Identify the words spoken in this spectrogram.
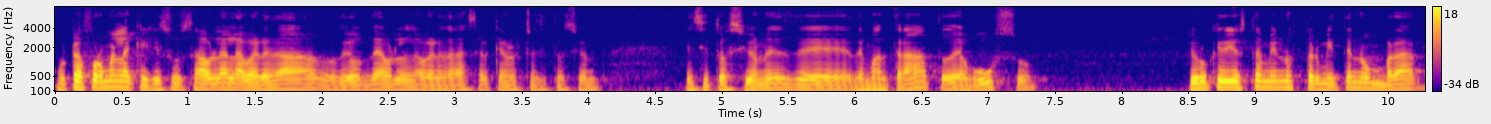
otra forma en la que Jesús habla la verdad, o Dios le habla la verdad acerca de nuestra situación, en situaciones de maltrato, de abuso, yo creo que Dios también nos permite nombrar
